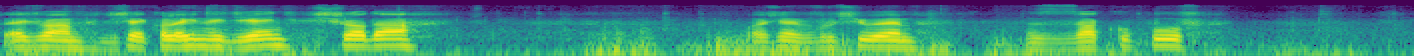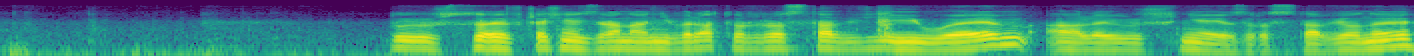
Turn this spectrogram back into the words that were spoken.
Cześć Wam, dzisiaj kolejny dzień, środa. Właśnie wróciłem z zakupów. Tu już sobie wcześniej z rana niwelator rozstawiłem, ale już nie jest rozstawiony.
